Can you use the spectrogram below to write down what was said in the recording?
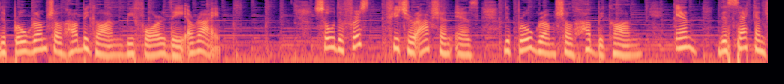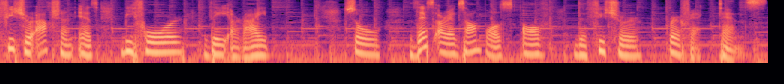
The program shall have begun before they arrive. So the first future action is the program shall have begun and the second future action is before they arrive. So these are examples of the future perfect tense.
